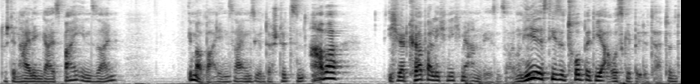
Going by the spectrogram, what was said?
durch den Heiligen Geist bei ihnen sein, immer bei ihnen sein und sie unterstützen, aber ich werde körperlich nicht mehr anwesend sein. Und hier ist diese Truppe, die er ausgebildet hat. Und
